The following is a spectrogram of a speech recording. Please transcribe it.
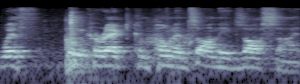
with incorrect components on the exhaust side.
